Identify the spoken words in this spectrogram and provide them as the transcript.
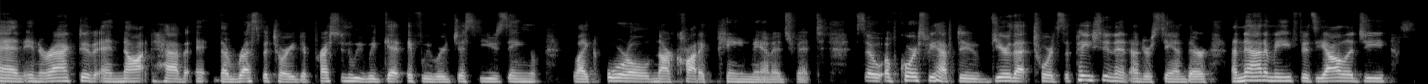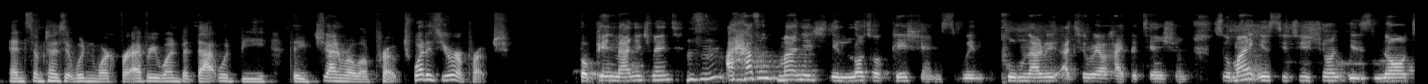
and interactive and not have the respiratory depression we would get if we were just using like oral narcotic pain management. So, of course, we have to gear that towards the patient and understand their anatomy, physiology. And sometimes it wouldn't work for everyone, but that would be the general approach. What is your approach? For pain management, mm-hmm. I haven't managed a lot of patients with pulmonary arterial hypertension. So, my institution is not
